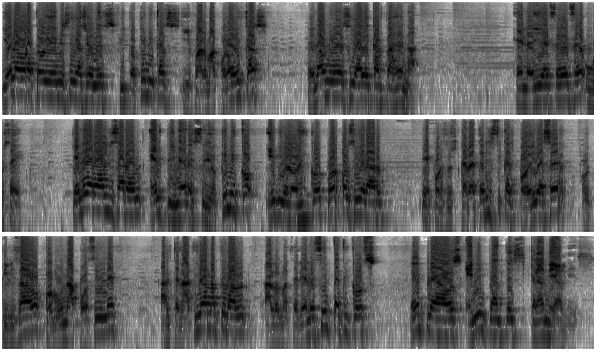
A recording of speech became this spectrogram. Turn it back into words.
y el Laboratorio de Investigaciones Fitoquímicas y Farmacológicas de la Universidad de Cartagena, LIFFUC, que le realizaron el primer estudio químico y biológico por considerar que por sus características podría ser utilizado como una posible alternativa natural a los materiales sintéticos empleados en implantes craneales.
